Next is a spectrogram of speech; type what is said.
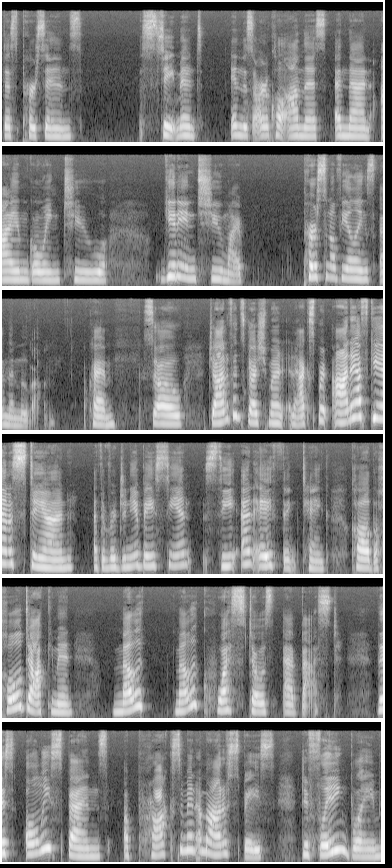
this person's statement in this article on this, and then I am going to get into my personal feelings and then move on. Okay, so Jonathan Skretchman, an expert on Afghanistan at the Virginia based CNA think tank, called the whole document milquetoast at best. This only spends approximate amount of space deflating blame,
